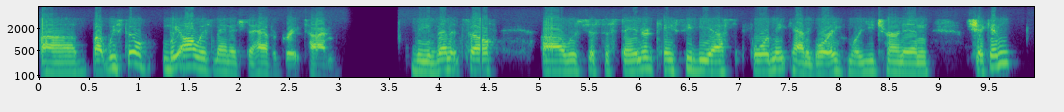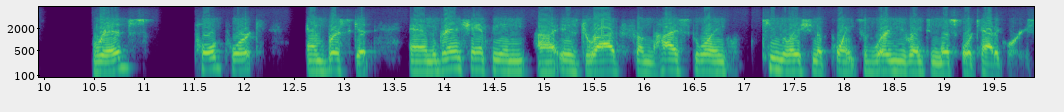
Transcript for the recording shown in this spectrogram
Uh, but we still, we always managed to have a great time. The event itself uh, was just a standard KCBS four meat category where you turn in chicken, ribs, pulled pork, and brisket. And the grand champion uh, is derived from the high scoring accumulation of points of where you ranked in those four categories.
